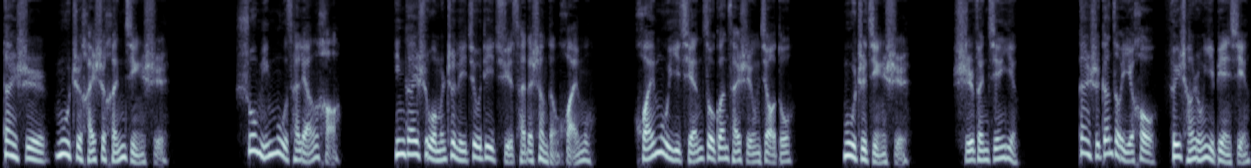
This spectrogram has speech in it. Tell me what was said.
但是木质还是很紧实，说明木材良好，应该是我们这里就地取材的上等槐木。槐木以前做棺材使用较多，木质紧实，十分坚硬，但是干燥以后非常容易变形。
